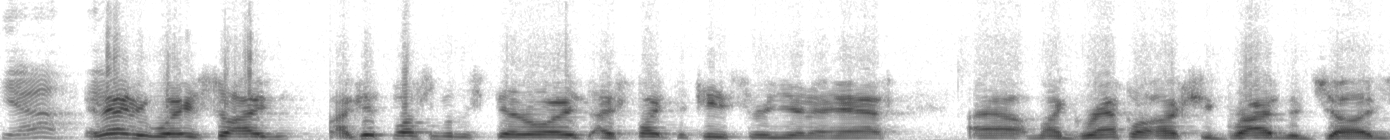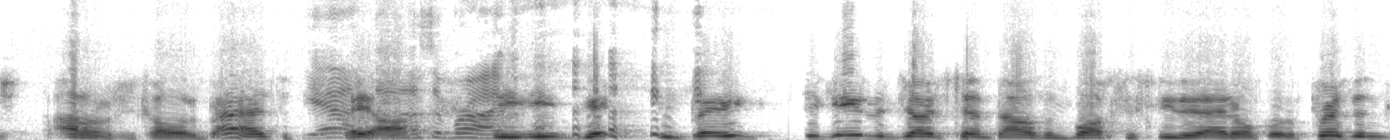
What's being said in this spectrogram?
Yeah. And anyway, so I I get busted with the steroids. I fight the case for a year and a half. Uh, my grandpa actually bribed the judge. I don't know if you call it a bribe. It's a Yeah, payoff. that's a bribe. He, he, ga- he, he gave the judge ten thousand bucks to see that I don't go to prison.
